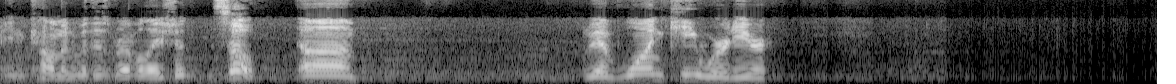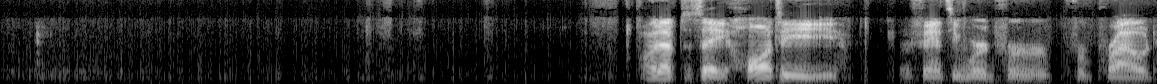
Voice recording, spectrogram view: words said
in common with his revelation. So, um, we have one key word here. I'd have to say haughty, a fancy word for, for proud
